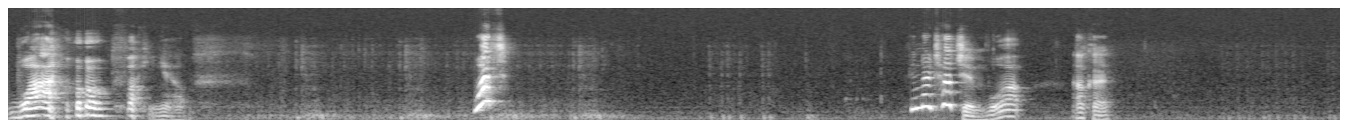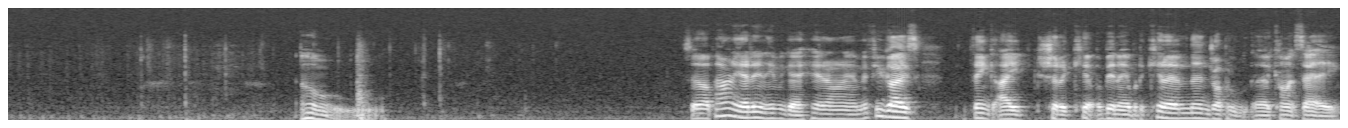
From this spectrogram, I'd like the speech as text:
Wow! Fucking hell. What? Didn't I touch him? What? Okay. Oh. So apparently I didn't even get a hit on him. If you guys think I should have been able to kill him, then drop a uh, comment saying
